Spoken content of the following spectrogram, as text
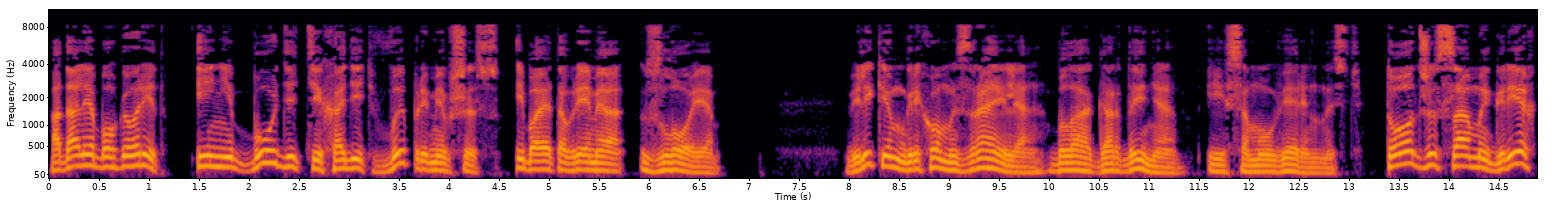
А далее Бог говорит, «И не будете ходить выпрямившись, ибо это время злое». Великим грехом Израиля была гордыня и самоуверенность. Тот же самый грех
